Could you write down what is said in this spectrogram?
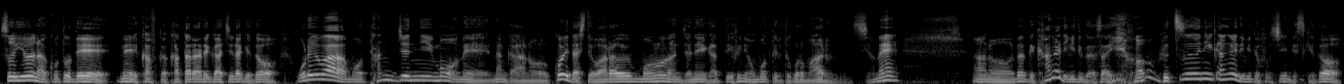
そういうようなことでねカフカ語られがちだけど俺はもう単純にもうねなんかあの声出して笑うものなんじゃねえかっていうふうに思ってるところもあるんですよね。あのだって考えてみてくださいよ 普通に考えてみてほしいんですけど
